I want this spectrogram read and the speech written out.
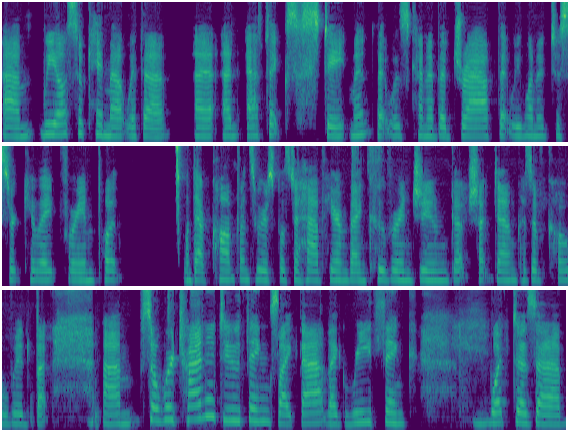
Um, we also came out with a a, an ethics statement that was kind of a draft that we wanted to circulate for input that conference we were supposed to have here in Vancouver in June got shut down because of COVID. But um, so we're trying to do things like that, like rethink what does a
